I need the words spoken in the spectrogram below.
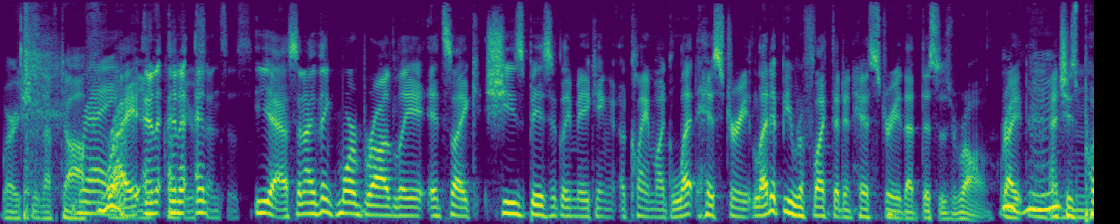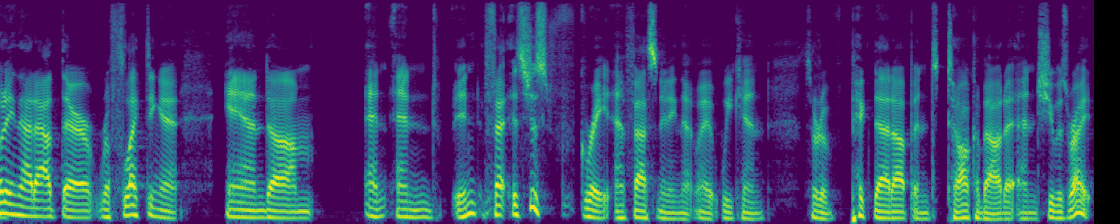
where she left off, Right. right. You've and and, your and senses. yes. And i think more broadly it's like she's basically making a claim like let history let it be reflected in history that this is wrong right? Mm-hmm. and she's putting that out there reflecting it. And um and and in fa- it's just great and fascinating that we can sort of pick that up and talk about it. And she was right.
